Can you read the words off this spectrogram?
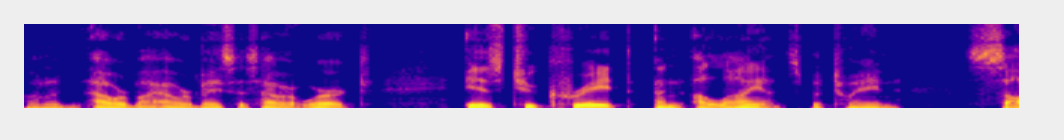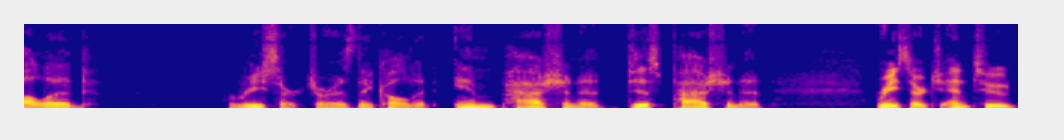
on an hour by hour basis how it worked, is to create an alliance between solid research, or as they called it, impassionate, dispassionate research, and to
